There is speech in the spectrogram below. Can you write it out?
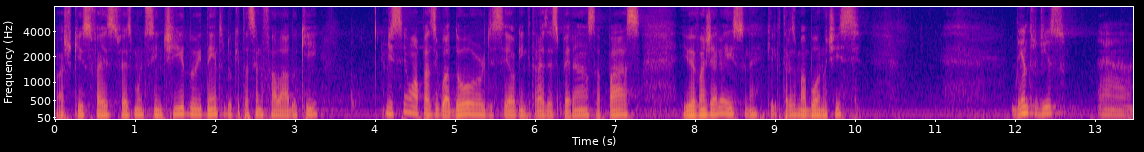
Eu acho que isso faz, faz muito sentido e dentro do que está sendo falado aqui, de ser um apaziguador, de ser alguém que traz a esperança, a paz. E o Evangelho é isso, né? Aquele que traz uma boa notícia. Dentro disso, é,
